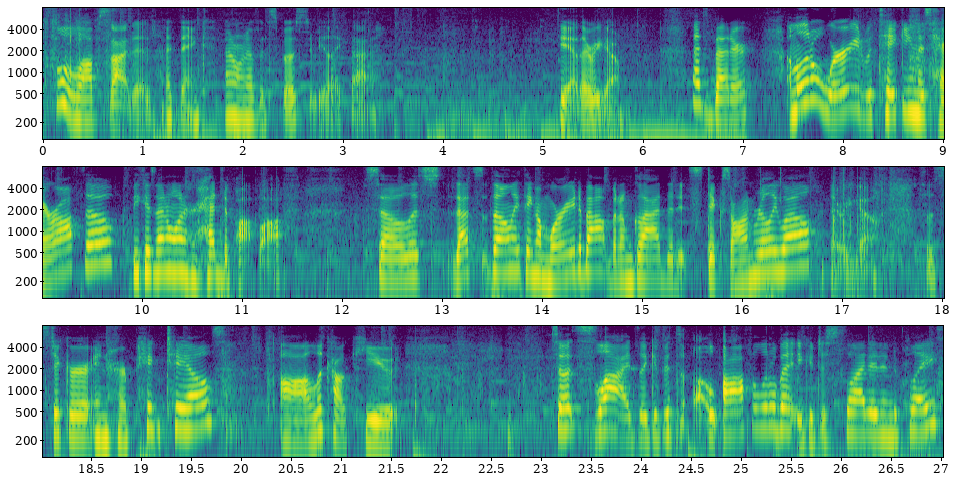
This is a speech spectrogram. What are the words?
It's a little lopsided, I think. I don't know if it's supposed to be like that. Yeah, there we go. That's better. I'm a little worried with taking this hair off though, because I don't want her head to pop off. So let's, that's the only thing I'm worried about, but I'm glad that it sticks on really well. There we go. So let's stick her in her pigtails. Aw, look how cute. So it slides, like if it's off a little bit, you could just slide it into place.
